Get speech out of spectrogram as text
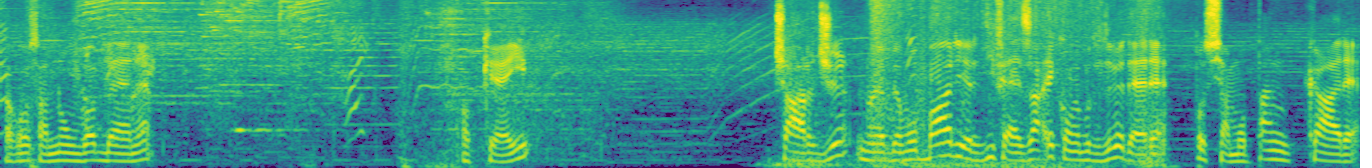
La cosa non va bene. Ok. Charge, noi abbiamo barrier, difesa e come potete vedere possiamo tankare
